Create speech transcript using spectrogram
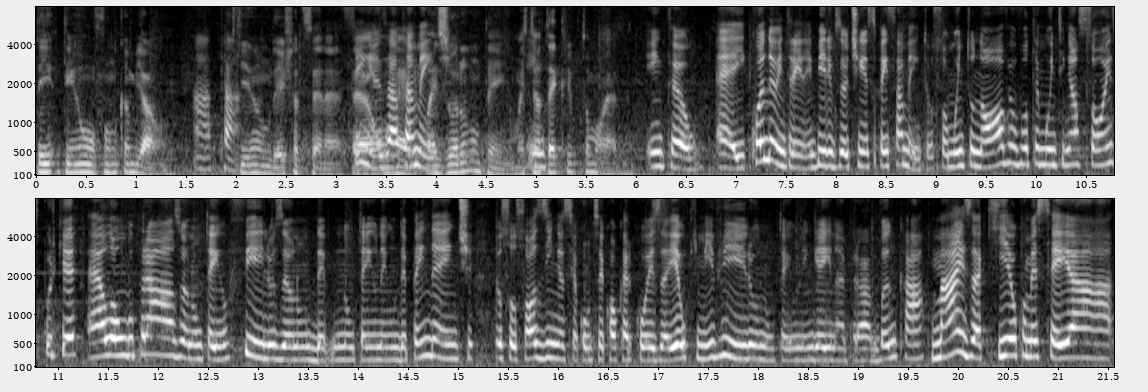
Tem, tem um fundo cambial, Ah, tá. que não deixa de ser, né? Sim, É exatamente. Mas ouro não tem, mas tem Em- até criptomoeda. Então, é, e quando eu entrei na Empíricos, eu tinha esse pensamento. Eu sou muito nova, eu vou ter muito em ações, porque é a longo prazo, eu não tenho filhos, eu não, de- não tenho nenhum dependente, eu sou sozinha, se acontecer qualquer coisa, eu que me viro, não tenho ninguém, né, pra bancar. Mas aqui eu comecei a,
